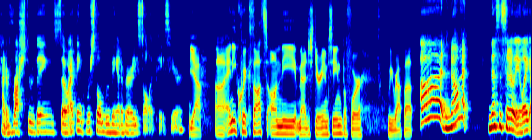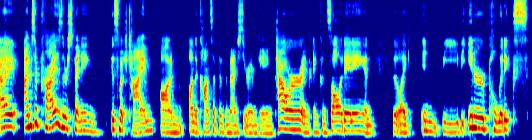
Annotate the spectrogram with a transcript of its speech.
kind of rushed through things. So I think we're still moving at a very solid pace here. Yeah. Uh, any quick thoughts on the magisterium scene before we wrap up? Uh, not necessarily. Like I, I'm surprised they're spending this much time on on the concept of the magisterium gaining power and, and consolidating and the like in the the inner politics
